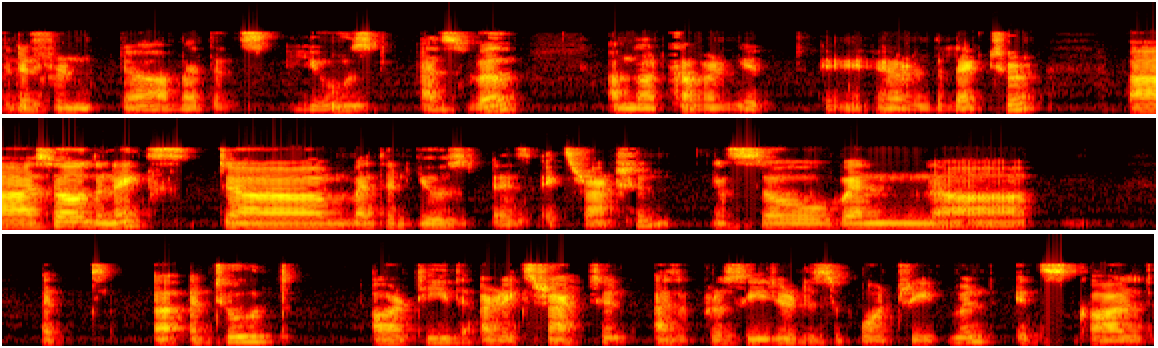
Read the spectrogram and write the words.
the different methods used as well. I'm not covering it here in the lecture. Uh, so the next uh, method used is extraction. So when uh, a, a, tooth or teeth are extracted as a procedure to support treatment, it's called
